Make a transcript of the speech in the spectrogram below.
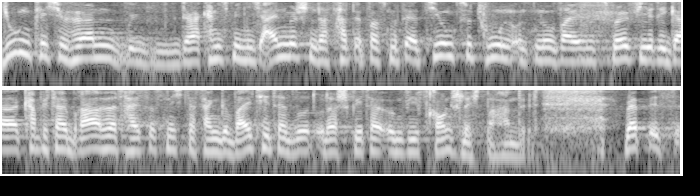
Jugendliche hören, da kann ich mich nicht einmischen, das hat etwas mit Erziehung zu tun und nur weil ein Zwölfjähriger Kapital Bra hört, heißt das nicht, dass er ein Gewalttäter wird oder später irgendwie Frauen schlecht behandelt. Rap ist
